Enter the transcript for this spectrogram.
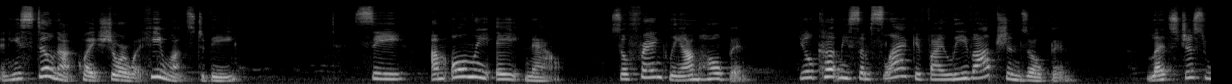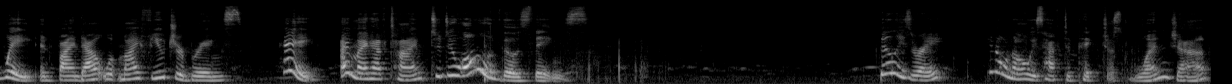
and he's still not quite sure what he wants to be. See, I'm only eight now, so frankly, I'm hoping you'll cut me some slack if I leave options open. Let's just wait and find out what my future brings. Hey, I might have time to do all of those things. Billy's right. You don't always have to pick just one job.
